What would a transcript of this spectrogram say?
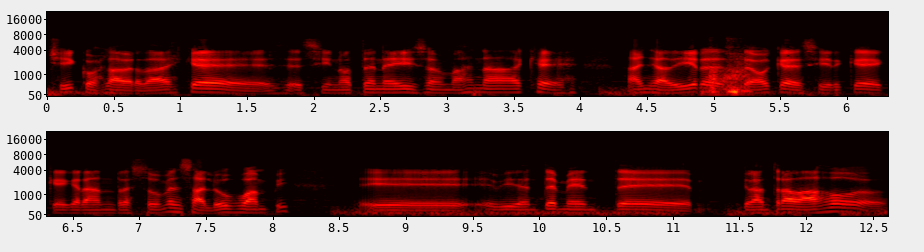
chicos, la verdad es que eh, si no tenéis más nada que añadir, eh, tengo que decir que, gran resumen, salud Juanpi, eh, evidentemente gran trabajo,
